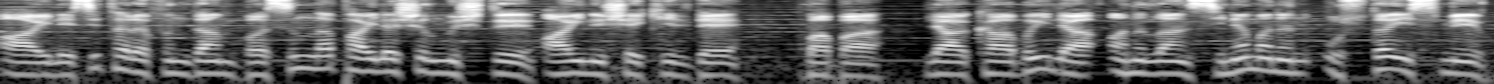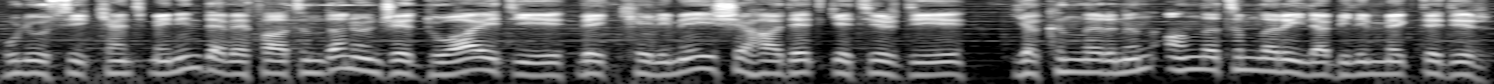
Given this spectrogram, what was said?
ailesi tarafından basınla paylaşılmıştı. Aynı şekilde Baba, lakabıyla anılan sinemanın usta ismi Hulusi Kentmen'in de vefatından önce dua ettiği ve kelime-i şehadet getirdiği yakınlarının anlatımlarıyla bilinmektedir.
